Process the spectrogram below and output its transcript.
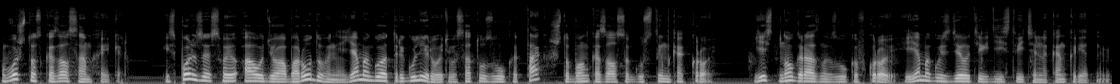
Вот что сказал сам хакер. Используя свое аудиооборудование, я могу отрегулировать высоту звука так, чтобы он казался густым как кровь. Есть много разных звуков крови, и я могу сделать их действительно конкретными.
